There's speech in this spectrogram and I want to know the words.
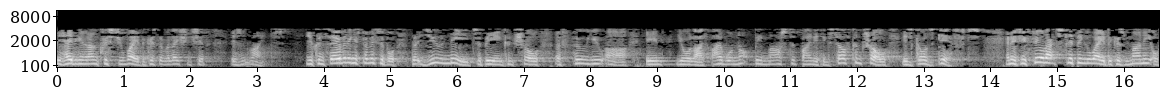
behaving in an unchristian way because the relationship isn't right? You can say everything is permissible, but you need to be in control of who you are in your life. I will not be mastered by anything. Self control is God's gift. And if you feel that slipping away because money or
